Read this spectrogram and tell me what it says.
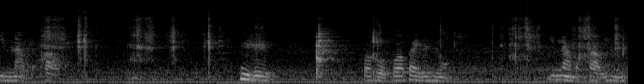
ยิ้มหนักเขา ขอโทษขออภัยด้วยพี่น้องกิ นน้ำมะขาวอีก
